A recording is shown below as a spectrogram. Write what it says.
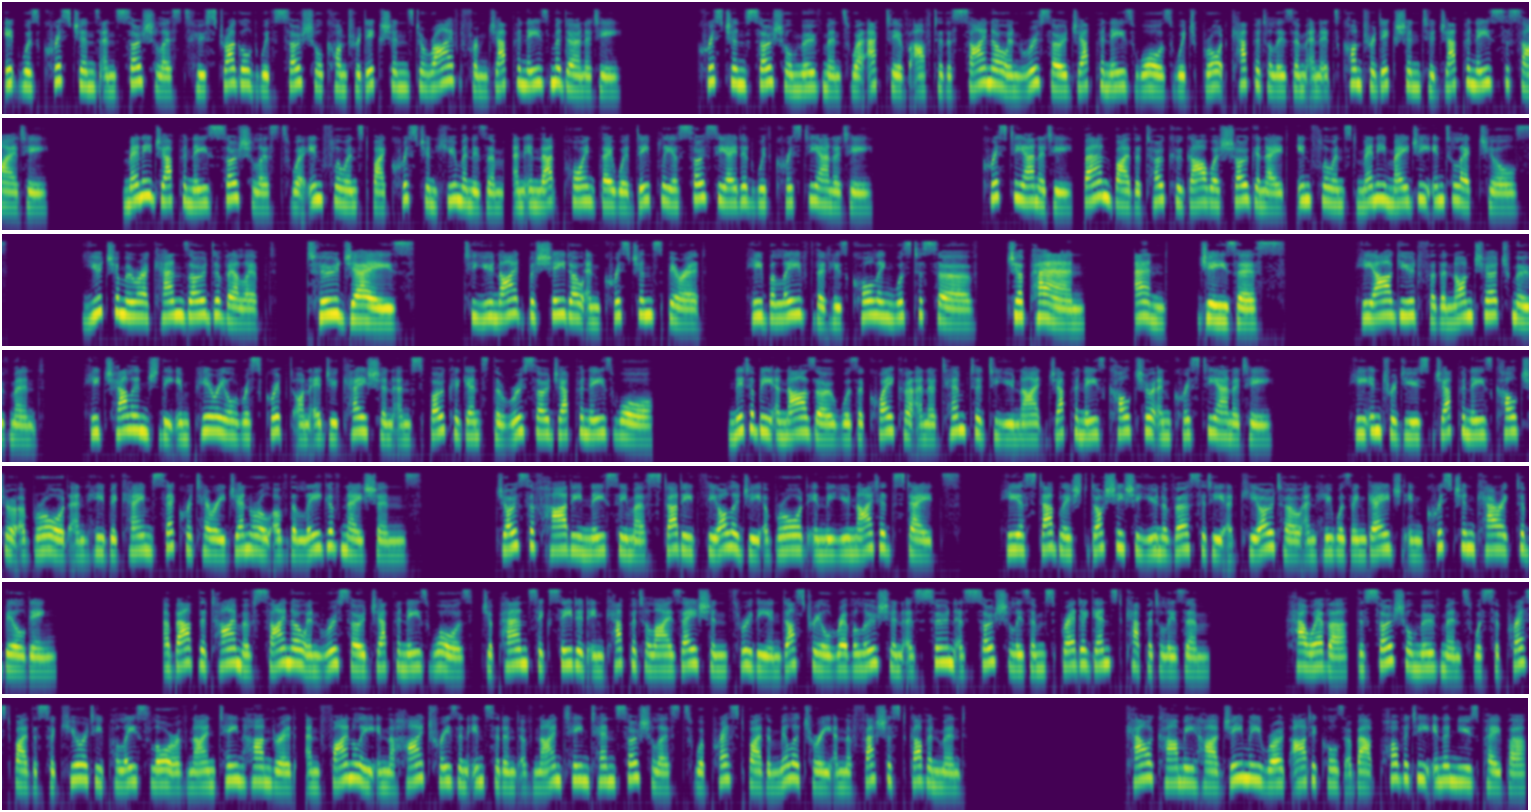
It was Christians and socialists who struggled with social contradictions derived from Japanese modernity. Christian social movements were active after the Sino and Russo-Japanese Wars which brought capitalism and its contradiction to Japanese society. Many Japanese socialists were influenced by Christian humanism, and in that point they were deeply associated with Christianity. Christianity, banned by the Tokugawa shogunate, influenced many Meiji intellectuals. Uchimura Kanzo developed two J's to unite Bushido and Christian spirit. He believed that his calling was to serve Japan and Jesus. He argued for the non-church movement. He challenged the imperial rescript on education and spoke against the Russo-Japanese War. Nitobe Inazo was a Quaker and attempted to unite Japanese culture and Christianity. He introduced Japanese culture abroad and he became Secretary-General of the League of Nations. Joseph Hardy Neesima studied theology abroad in the United States. He established Doshisha University at Kyoto and he was engaged in Christian character building. About the time of Sino and Russo-Japanese wars, Japan succeeded in capitalization through the Industrial Revolution as soon as socialism spread against capitalism. However, the social movements were suppressed by the Security Police Law of 1900, and finally in the high treason incident of 1910 socialists were pressed by the military and the fascist government. Kawakami Hajime wrote articles about poverty in a newspaper.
